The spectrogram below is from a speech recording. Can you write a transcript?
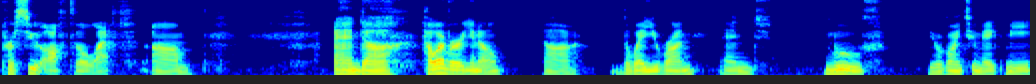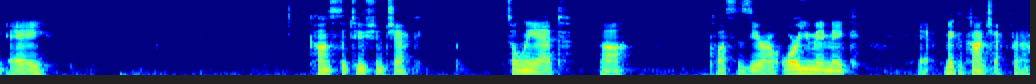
pursuit off to the left. Um, and uh, however, you know, uh, the way you run and move, you're going to make me a Constitution check. It's only at uh, plus zero, or you may make yeah make a con check for now.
